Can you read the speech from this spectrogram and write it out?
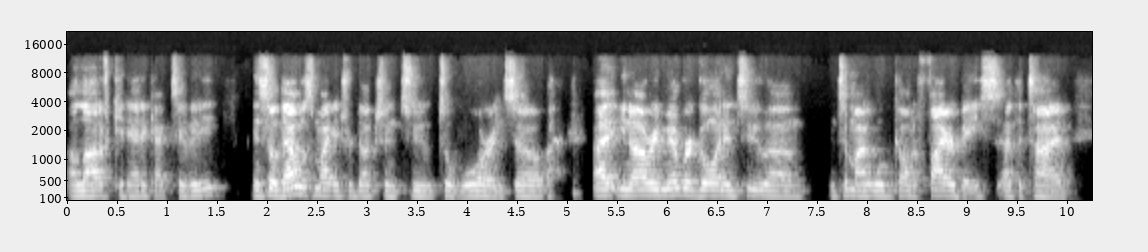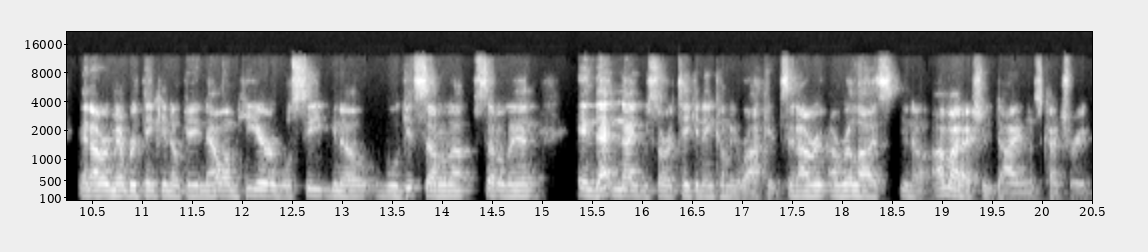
a lot of kinetic activity. And so that was my introduction to to war. And so I, you know, I remember going into um, into my what we called a fire base at the time and I remember thinking, okay, now I'm here. We'll see, you know, we'll get settled up, settled in. And that night we started taking incoming rockets. And I, re- I realized, you know, I might actually die in this country.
